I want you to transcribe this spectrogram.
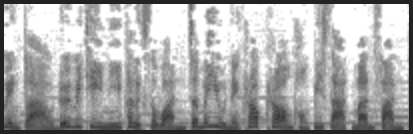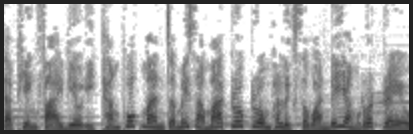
วียงกล่าวด้วยวิธีนี้ผลึกสวรรค์จะไม่อยู่ในครอบครองของปีศาจมารฝัน แต่เพียงฝ่ายเดียวอีกทั้งพวกมันจะไม่สามารถรวบรวมผลึกสวรรค์ได้อย่างรวดเร็ว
